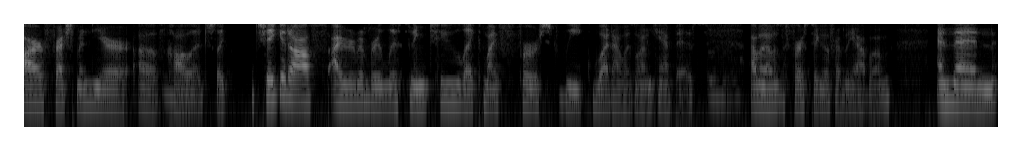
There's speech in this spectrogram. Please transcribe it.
our freshman year of college. Like shake it off i remember listening to like my first week when i was on campus um, that was the first single from the album. And then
